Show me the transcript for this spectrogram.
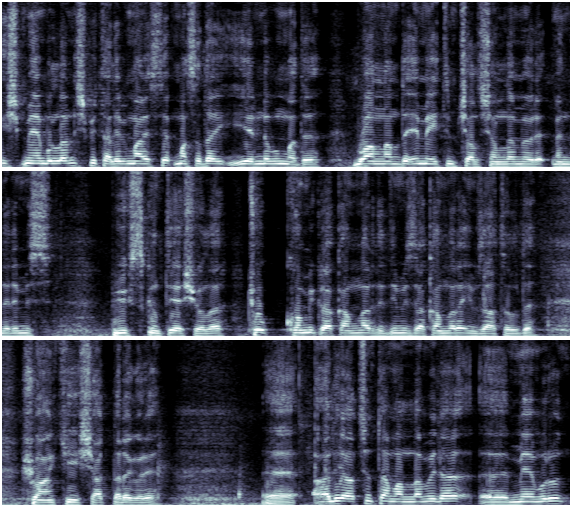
hiç memurların hiçbir talebi maalesef masada yerine bulmadı. Bu anlamda em eğitim çalışanlarım, öğretmenlerimiz büyük sıkıntı yaşıyorlar. Çok komik rakamlar dediğimiz rakamlara imza atıldı. Şu anki şartlara göre. Ee, Ali Yalçın tam anlamıyla e, memurun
